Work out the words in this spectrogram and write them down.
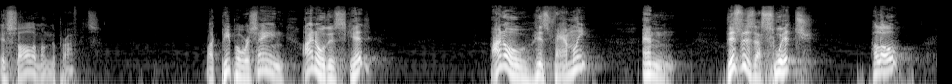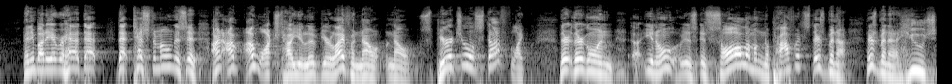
Is Saul among the prophets? Like people were saying, I know this kid. I know his family. And this is a switch. Hello? Anybody ever had that that testimony that said, I, I, I, watched how you lived your life, and now now spiritual stuff like they're they're going, uh, you know, is is Saul among the prophets? There's been a there's been a huge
